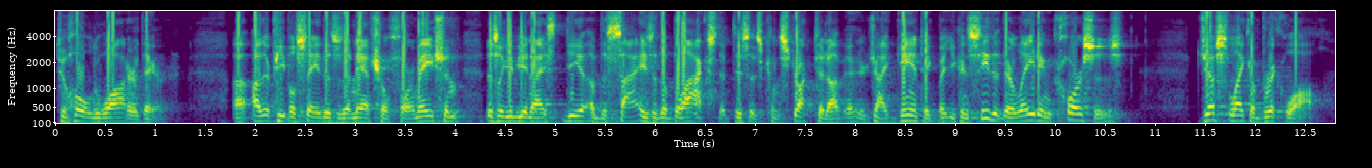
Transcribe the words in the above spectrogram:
to hold water there. Uh, other people say this is a natural formation. This will give you an idea of the size of the blocks that this is constructed of. They're gigantic, but you can see that they're laid in courses just like a brick wall.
